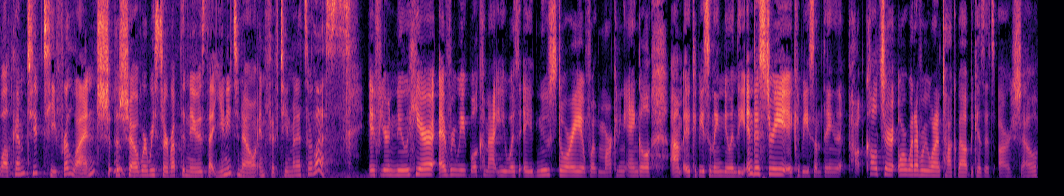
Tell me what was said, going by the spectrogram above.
Welcome to Tea for Lunch, the show where we serve up the news that you need to know in 15 minutes or less. If you're new here, every week we'll come at you with a new story with a marketing angle. Um, it could be something new in the industry. It could be something pop culture or whatever we want to talk about because it's our show.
